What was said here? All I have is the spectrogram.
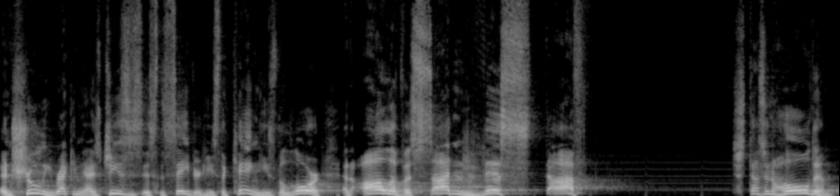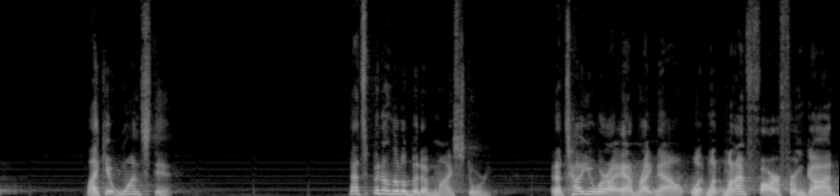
And truly recognize Jesus is the Savior, He's the King, He's the Lord. And all of a sudden, this stuff just doesn't hold him like it once did. That's been a little bit of my story. And I'll tell you where I am right now. When, when, when I'm far from God,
